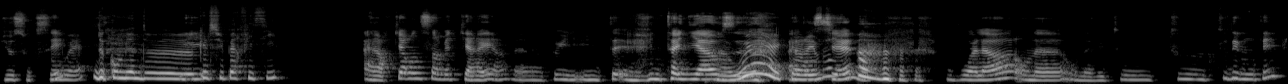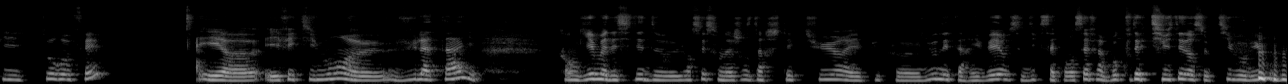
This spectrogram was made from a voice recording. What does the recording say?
biosourcés. Ouais. De combien de... Quelle superficie? Alors 45 mètres carrés, hein, un peu une, une, tiny house ah ouais, euh, ancienne. voilà, on a on avait tout tout, tout démonté puis tout refait. Et, euh, et effectivement, euh, vu la taille, quand Guillaume a décidé de lancer son agence d'architecture et puis que Youn est arrivé, on s'est dit que ça commençait à faire beaucoup d'activités dans ce petit volume.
